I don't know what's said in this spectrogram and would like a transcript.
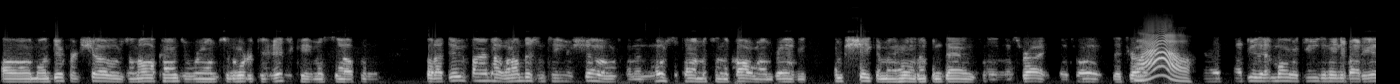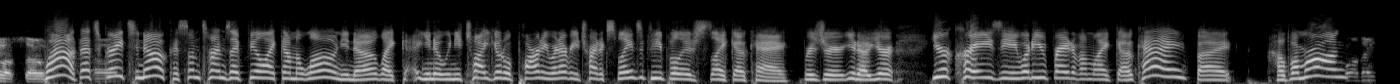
um, on different shows on all kinds of realms in order to educate myself. And but I do find out when I'm listening to your shows, and then most of the time it's in the car while I'm driving. I'm shaking my head up and down. saying, that's right. That's right. That's right. Wow. I, I do that more with you than anybody else. So Wow, that's uh, great to know because sometimes I feel like I'm alone, you know, like, you know, when you try, you go to a party, or whatever, you try to explain to people, it's just like, okay, where's your, you know, you're, you're crazy. What are you afraid of? I'm like, okay, but hope I'm wrong. Well, they,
